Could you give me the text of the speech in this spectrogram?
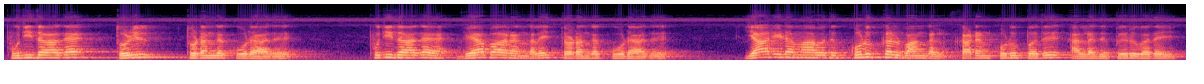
புதிதாக தொழில் தொடங்கக்கூடாது புதிதாக வியாபாரங்களை தொடங்கக்கூடாது. யாரிடமாவது கொடுக்கல் வாங்கல் கடன் கொடுப்பது அல்லது பெறுவதை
